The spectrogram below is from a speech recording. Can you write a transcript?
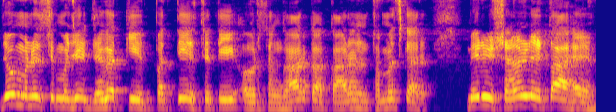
जो मनुष्य मुझे जगत की उत्पत्ति, स्थिति और संहार का कारण समझकर मेरी शरण लेता है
